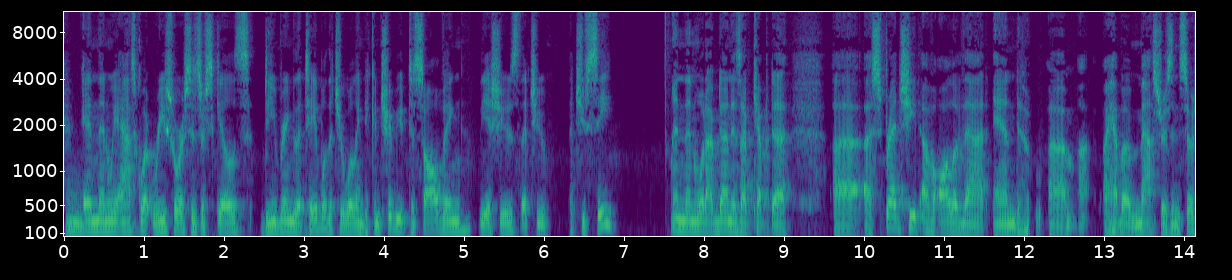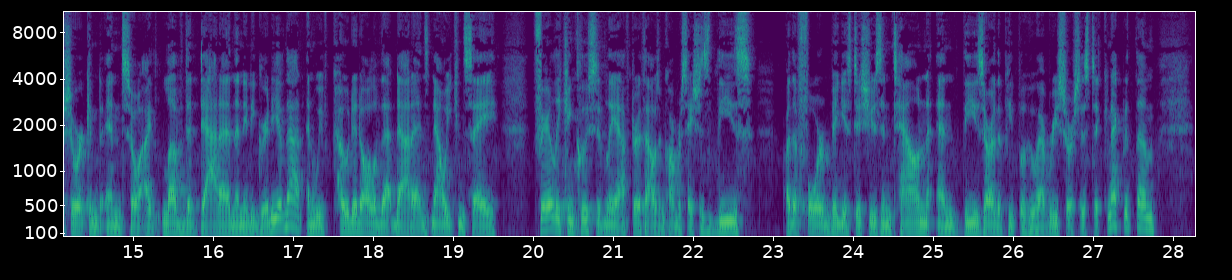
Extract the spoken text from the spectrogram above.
Mm. And then we ask, what resources or skills do you bring to the table that you're willing to contribute to solving the issues that you that you see. And then what I've done is I've kept a, a spreadsheet of all of that. And um, I have a master's in social work. And, and so I love the data and the nitty gritty of that. And we've coded all of that data. And now we can say fairly conclusively after a thousand conversations, these are the four biggest issues in town. And these are the people who have resources to connect with them.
